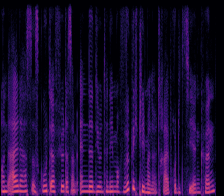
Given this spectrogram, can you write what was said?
Und all das ist gut dafür, dass am Ende die Unternehmen auch wirklich klimaneutral produzieren können.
